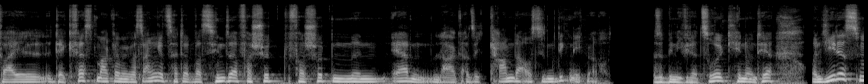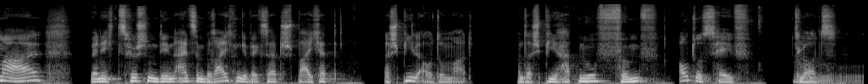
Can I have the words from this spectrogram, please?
weil der Questmarker mir was angezeigt hat, was hinter verschütt, verschüttenden Erden lag. Also ich kam da aus diesem Ding nicht mehr raus. Also bin ich wieder zurück, hin und her. Und jedes Mal, wenn ich zwischen den einzelnen Bereichen gewechselt habe, speichert das Spiel automatisch. Und das Spiel hat nur fünf Autosave Slots. Oh.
